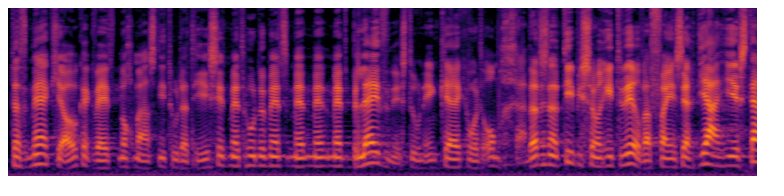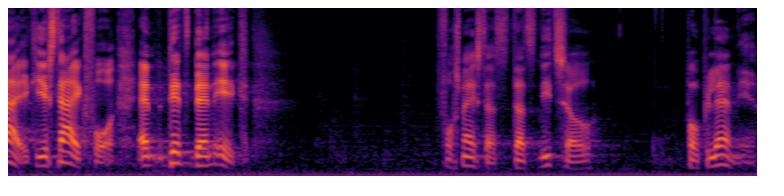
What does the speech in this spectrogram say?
dat merk je ook, ik weet nogmaals niet hoe dat hier zit, met hoe er met, met, met, met beleidenis toen in kerken wordt omgegaan. Dat is nou typisch zo'n ritueel waarvan je zegt, ja, hier sta ik, hier sta ik voor. En dit ben ik. Volgens mij is dat, dat niet zo populair meer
